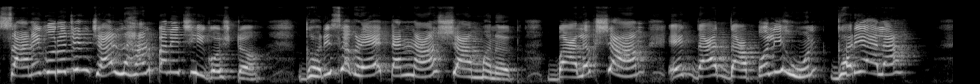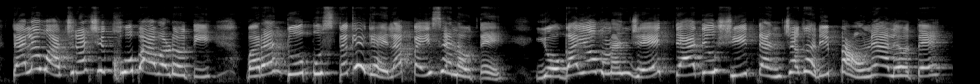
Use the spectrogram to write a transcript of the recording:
साने गुरुजींच्या लहानपणीची ही गोष्ट. घरी सगळे त्यांना श्याम म्हणत. बालक श्याम एकदा दापोलीहून घरी आला. त्याला वाचनाची खूप आवड होती परंतु पुस्तके घ्यायला पैसे नव्हते. योगायोग म्हणजे त्या दिवशी त्यांच्या घरी पाहुणे आले होते.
